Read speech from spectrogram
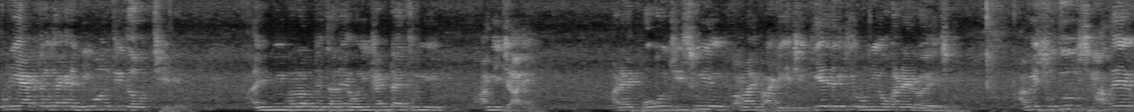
উনি একটা জায়গায় নিমন্ত্রিত ছিলেন। আমি বললাম যে তাহলে ওইখানটায় তুমি, আমি যাই। মানে বহু যিশুই আমায় পাঠিয়েছি। গিয়ে দেখি উনি ওখানে রয়েছে। আমি শুধু সাথে,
